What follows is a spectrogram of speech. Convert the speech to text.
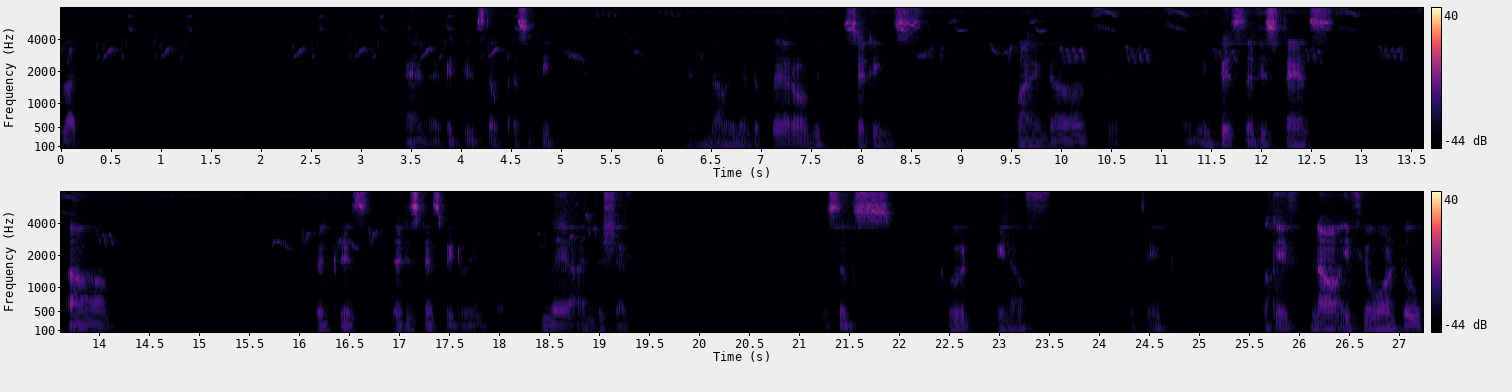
black and I decrease the opacity. And now we're going to play around with the settings find a good. Increase the distance um, to increase the distance between the layer and the shape. This looks good enough I think. Okay now if you want to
